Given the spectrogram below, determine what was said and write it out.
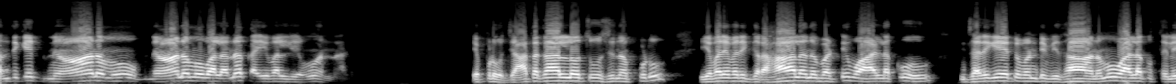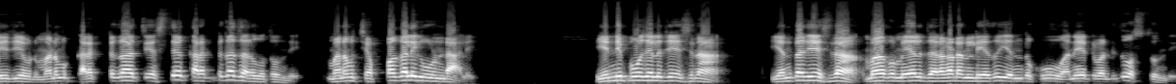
అందుకే జ్ఞానము జ్ఞానము వలన కైవల్యము అన్నాడు. ఎప్పుడు జాతకాల్లో చూసినప్పుడు ఎవరెవరి గ్రహాలను బట్టి వాళ్ళకు జరిగేటువంటి విధానము వాళ్ళకు తెలియజేయడం మనం కరెక్ట్గా చేస్తే కరెక్ట్గా జరుగుతుంది. మనం చెప్పగలిగి ఉండాలి. ఎన్ని పూజలు చేసినా ఎంత చేసినా మాకు మేలు జరగడం లేదు ఎందుకు అనేటువంటిది వస్తుంది.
